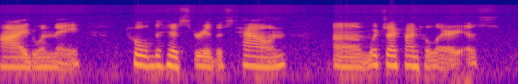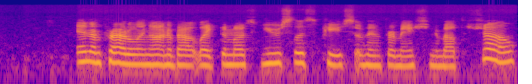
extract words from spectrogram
hide when they told the history of this town, um, which I find hilarious and I'm prattling on about like the most useless piece of information about the show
